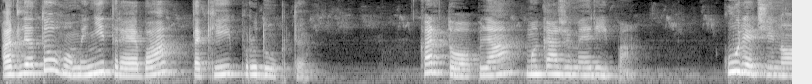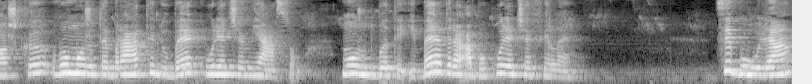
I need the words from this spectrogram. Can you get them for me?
А для того мені треба такі продукти. Картопля, ми кажемо ріпа. Курячі ножки ви можете брати любе куряче м'ясо. Можуть бути і бедра або куряче філе. Цибуля.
